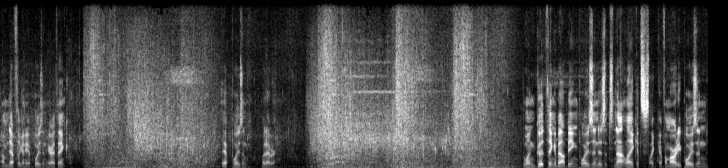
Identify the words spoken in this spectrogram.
I'm definitely gonna get poisoned here, I think. Yep, poisoned. Whatever. The one good thing about being poisoned is it's not like it's like if I'm already poisoned,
